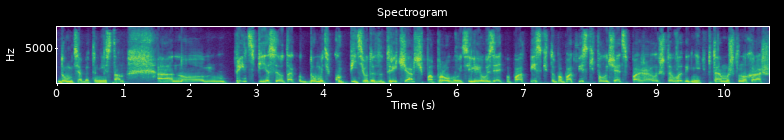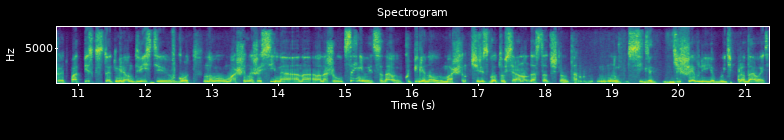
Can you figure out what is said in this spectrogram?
думать об этом не стану. А, но, в принципе, если вот так вот думать, купить вот этот речардж, попробовать, или его взять по подписке, то по подписке получается, пожалуй, что выгоднее. Потому что, ну, хорошо, эта подписка стоит миллион двести в год. Но у машины же сильно, она, она же уценивается, да, вы купили новую машину. Через год вы все равно достаточно там, ну, сильно дешевле ее будете продавать.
